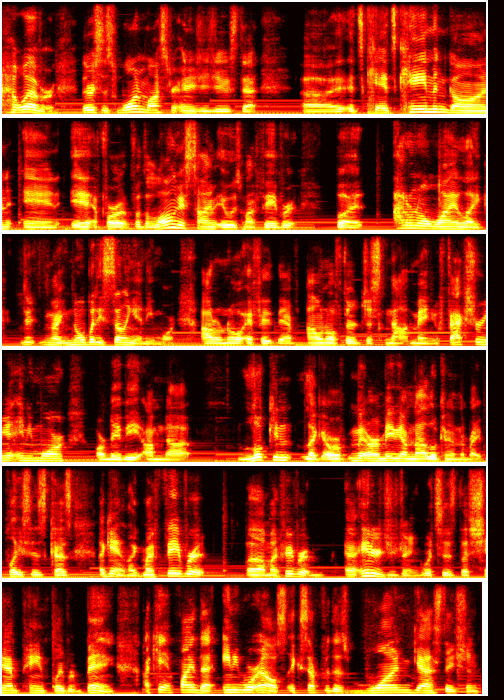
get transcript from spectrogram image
However, there's this one Monster Energy juice that uh, it's it's came and gone, and it, for for the longest time it was my favorite. But I don't know why like like nobody's selling it anymore. I don't know if it I don't know if they're just not manufacturing it anymore, or maybe I'm not looking like or or maybe I'm not looking in the right places. Because again, like my favorite uh, my favorite uh, energy drink, which is the champagne flavored Bang. I can't find that anywhere else except for this one gas station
